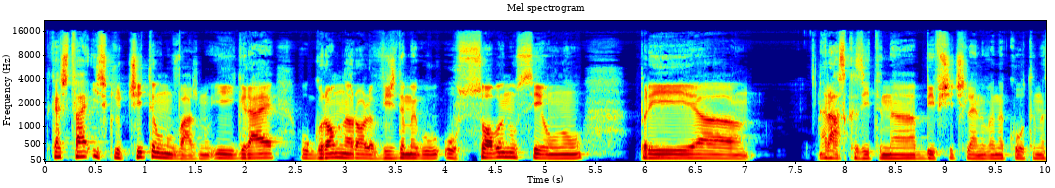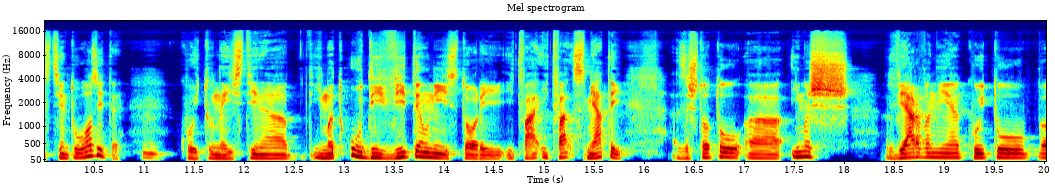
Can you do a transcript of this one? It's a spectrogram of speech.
Така че това е изключително важно и играе огромна роля. Виждаме го особено силно при а, разказите на бивши членове на култа на сциентолозите, М. които наистина имат удивителни истории. И това, и това смятай, защото а, имаш вярвания, които а,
